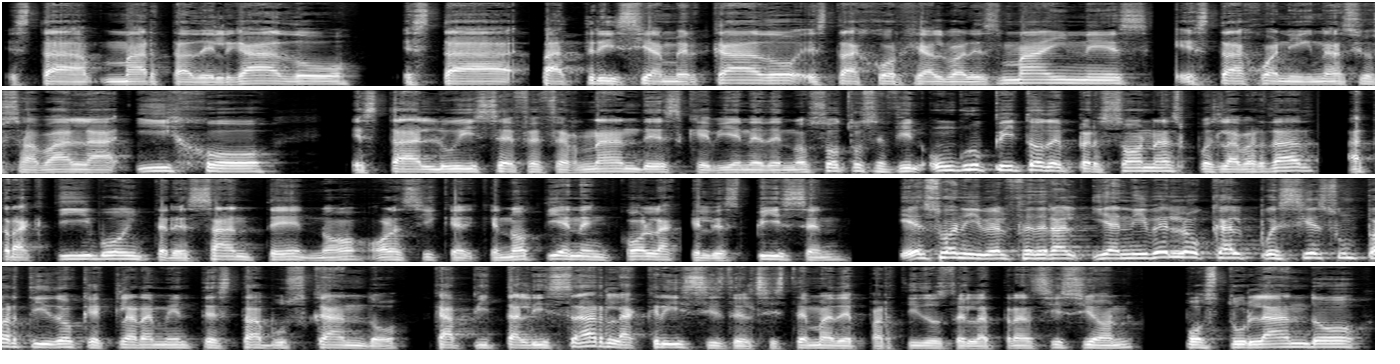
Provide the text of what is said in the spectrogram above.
está Marta Delgado, está Patricia Mercado, está Jorge Álvarez Maínez, está Juan Ignacio Zavala, hijo, está Luis F. Fernández, que viene de nosotros, en fin, un grupito de personas, pues la verdad, atractivo, interesante, ¿no? Ahora sí que, que no tienen cola que les pisen. Eso a nivel federal y a nivel local, pues sí es un partido que claramente está buscando capitalizar la crisis del sistema de partidos de la transición postulando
